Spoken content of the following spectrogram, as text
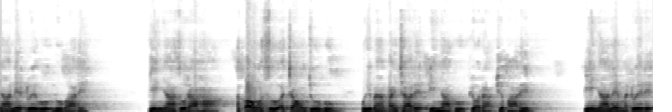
ညာနဲ့တွဲဖို့လိုပါတယ်။ပညာဆိုတာဟာအကောင်အဆိုးအကြောင်းအကျိုးကိုဝေဖန်ပိုင်းခြားတဲ့ပညာကိုပြောတာဖြစ်ပါတယ်။ ပညာနဲ့မတွဲတဲ့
